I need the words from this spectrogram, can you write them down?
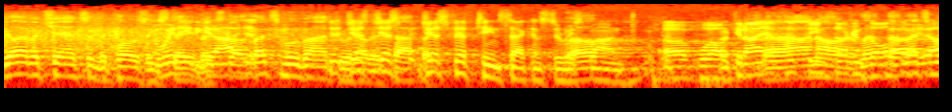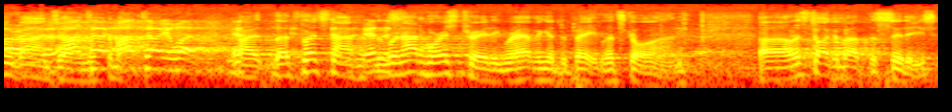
you'll have a chance in the closing we need to statements. get on. Let- Let's move on to just, another just, topic. Just 15 seconds to Well, respond. Uh, well, can I have 15 no, seconds let- also? let's move right, on, I'll tell, I'll tell you what. All right, let's, let's not, we're not horse trading, we're having a debate. Let's go on. Uh, let's talk about the cities,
